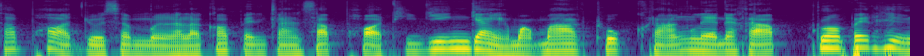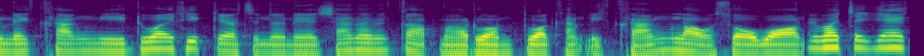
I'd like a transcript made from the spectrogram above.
ซัพพอร์ตอยู่เสมอ แล้วก็เป็นการซัพพอร์ตที่ยิ่งใหญ่มากๆทุกครั้งเลยนะครับ รวมไปถึงในครั้งนี้ด้วยที่เกลเจเนเรชันนั้นกลับมารวมตัวกันอีกครั้งเหล่าโซวอนไม่ว่าจะแยก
